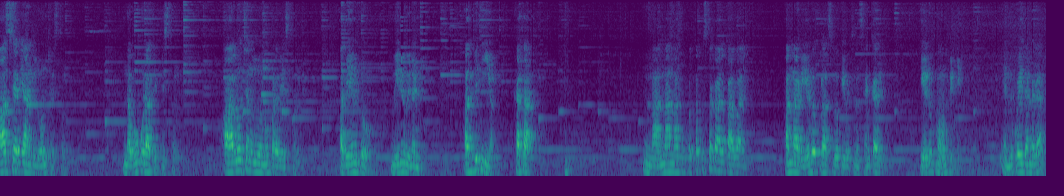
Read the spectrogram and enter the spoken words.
ఆశ్చర్యానికి లోను చేస్తుంది. నవ్వు కూడా తెప్పిస్తుంది. ఆలోచనల్లోనూ పడవేస్తుంది. అదేమిటో మీరు వినండి. అద్వితీయం కథ. నాన్న నాకు కొత్త పుస్తకాలు కావాలి అన్నాడు ఏడో క్లాసులోకి వచ్చిన శంకర్. ఏడుపు మొహం పెట్టి. ఎందుకో ఈ దండగా?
